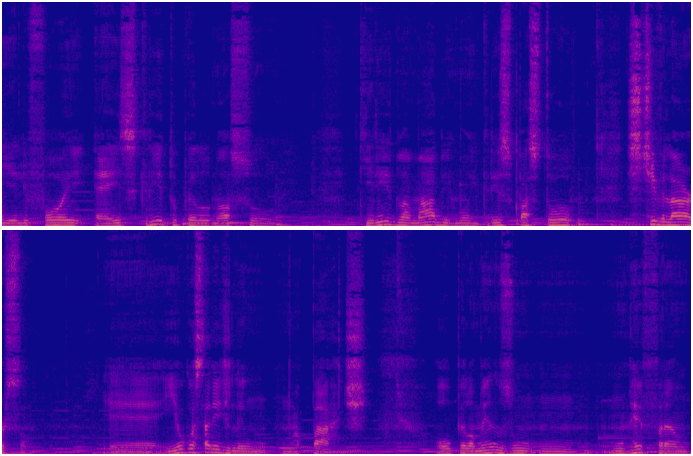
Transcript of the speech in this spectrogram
e ele foi é, escrito pelo nosso querido, amado irmão em Cristo, pastor Steve Larson. É, e eu gostaria de ler um, uma parte, ou pelo menos um, um, um refrão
